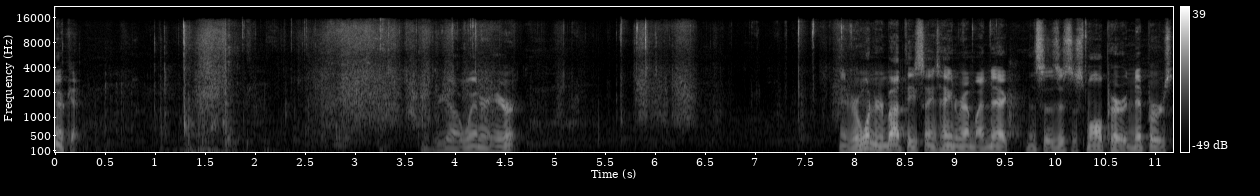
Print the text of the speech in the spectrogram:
Okay. We got a winner here. And if you're wondering about these things hanging around my neck, this is just a small pair of nippers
